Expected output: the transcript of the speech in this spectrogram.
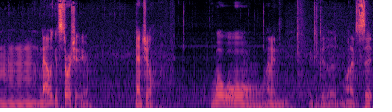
Mm, now we can store shit here. And chill. Whoa, whoa, whoa. I didn't mean to do that. I wanted to sit.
